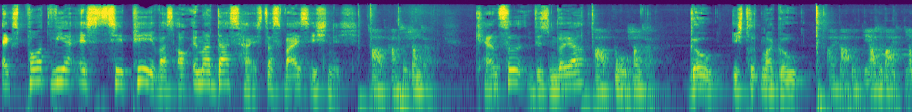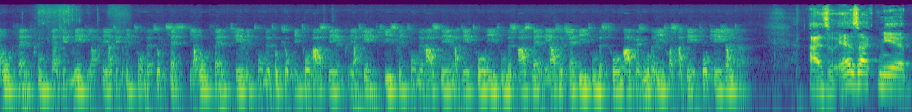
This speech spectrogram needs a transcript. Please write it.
Export via SCP, was auch immer das heißt, das weiß ich nicht. Cancel, Schalter. Cancel, wissen wir ja. Tab, Go, Schalter. Go, ich drück mal Go. Also er sagt mir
